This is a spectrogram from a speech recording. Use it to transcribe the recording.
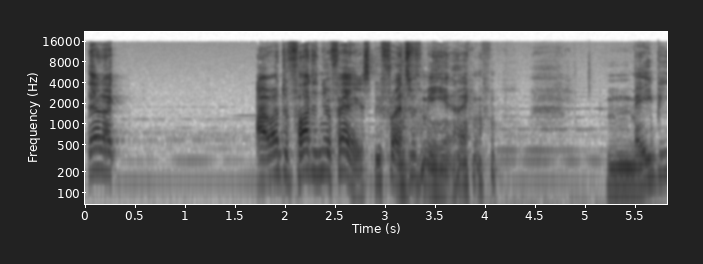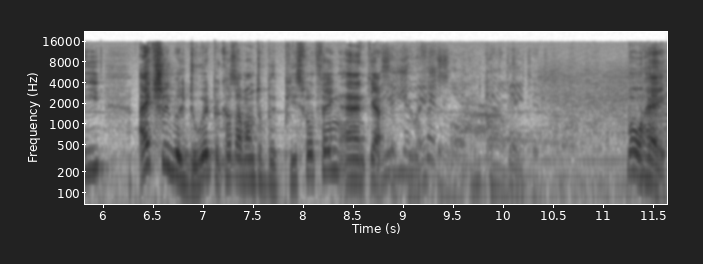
They're like, I want to fart in your face. Be friends with me. Maybe. I actually will do it because I want to be peaceful thing. And yeah. Situation. Whoa, hey.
